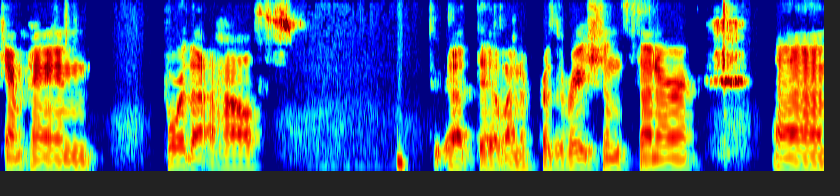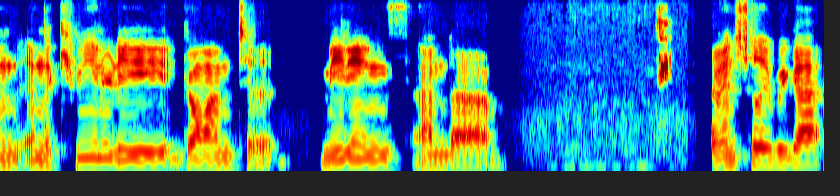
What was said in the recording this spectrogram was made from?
campaign for that house at the Atlanta Preservation Center and in the community, going to meetings, and uh, eventually we got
